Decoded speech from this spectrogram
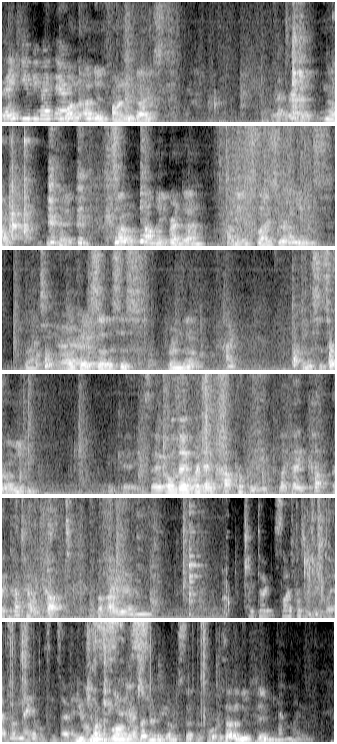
Thank you. Be right there. One onion finely diced. Is that right? No. Okay. So tell me, Brenda, how do you slice your onions? Righty. Okay, so this is Brenda, Hi. and this is her onion. Okay, so although I don't cut properly, like I cut, I cut how I cut, but I um, I don't slice properly because I have long nails, and so anyone watching this- I've never noticed that before. Is that a new thing? No,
